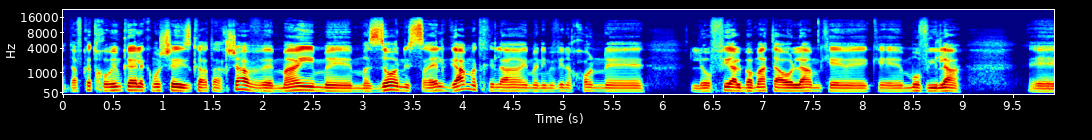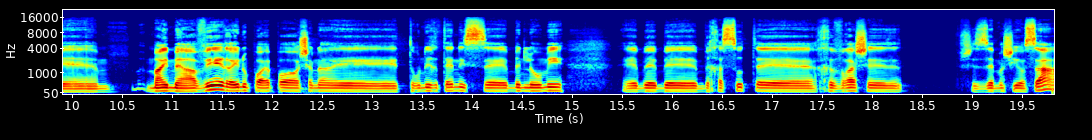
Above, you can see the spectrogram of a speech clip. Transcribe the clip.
דווקא תחומים כאלה, כמו שהזכרת עכשיו, מים, מזון, ישראל גם מתחילה, אם אני מבין נכון, להופיע על במת העולם כמובילה. מים מהאוויר, ראינו פה, היה פה השנה אה, טורניר טניס אה, בינלאומי אה, בחסות חברה ש, שזה מה שהיא עושה,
